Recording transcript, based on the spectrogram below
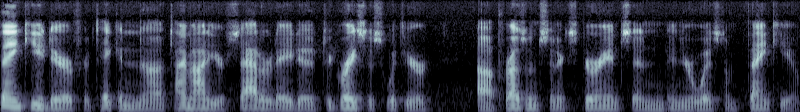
thank you, dear, for taking uh, time out of your Saturday to, to grace us with your uh, presence and experience and, and your wisdom. Thank you.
